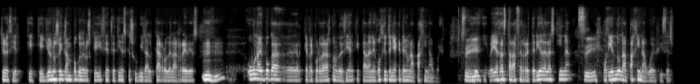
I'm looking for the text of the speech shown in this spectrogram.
Quiero decir, que, yo no soy tampoco de los que dice te tienes que subir al carro de las redes. Eh, hubo una época eh, que recordarás cuando decían que cada negocio tenía que tener una página web. Y, veías hasta la ferretería de la esquina poniendo una página web. Y dices,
